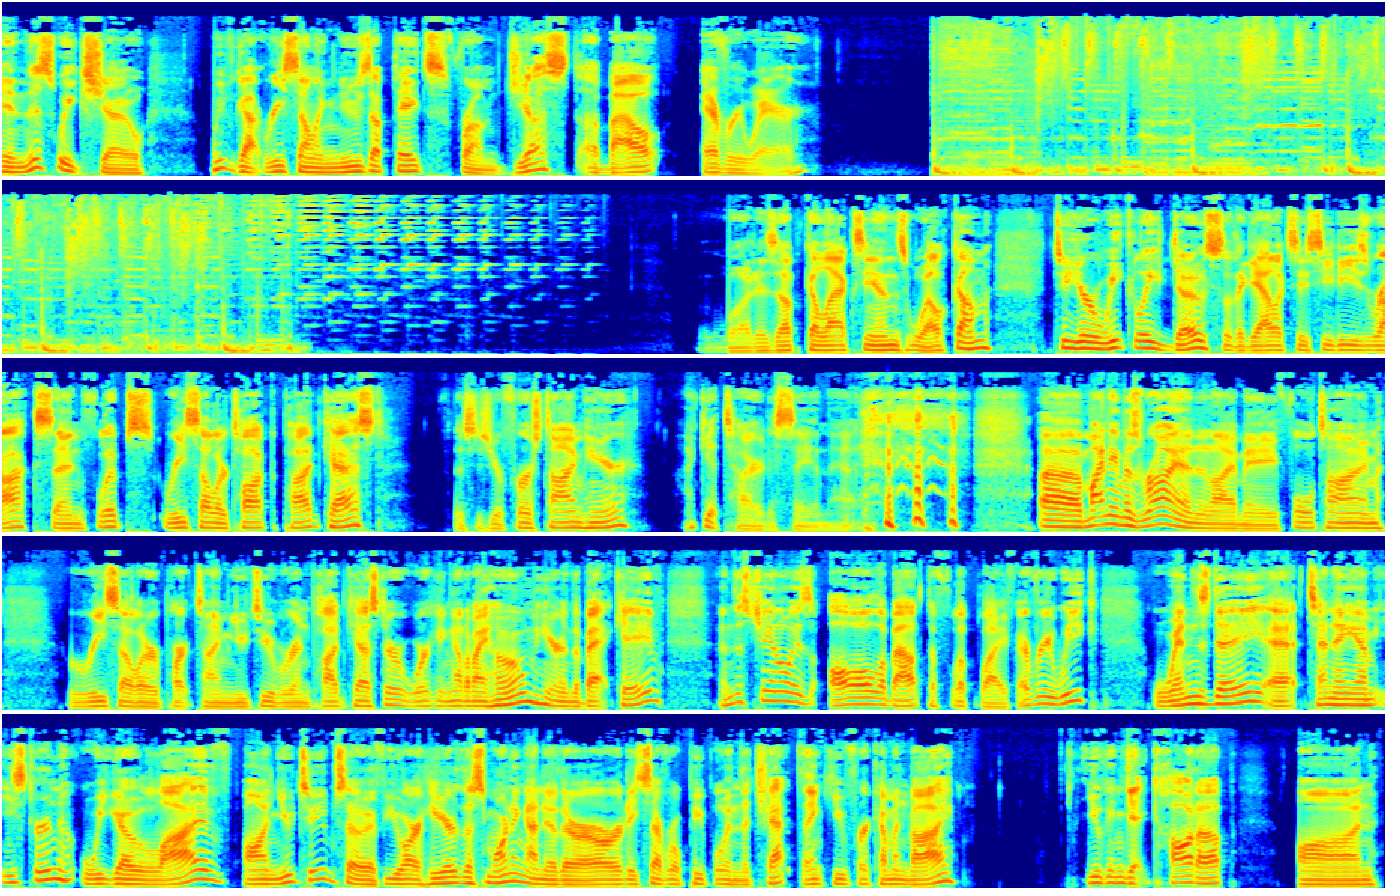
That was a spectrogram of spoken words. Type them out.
In this week's show, we've got reselling news updates from just about everywhere. What is up, Galaxians? Welcome to your weekly dose of the Galaxy CDs, Rocks, and Flips Reseller Talk podcast. this is your first time here. I get tired of saying that. uh, my name is Ryan, and I'm a full time reseller, part time YouTuber, and podcaster working out of my home here in the Bat Cave. And this channel is all about the flip life. Every week, Wednesday at 10 a.m. Eastern, we go live on YouTube. So if you are here this morning, I know there are already several people in the chat. Thank you for coming by. You can get caught up on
